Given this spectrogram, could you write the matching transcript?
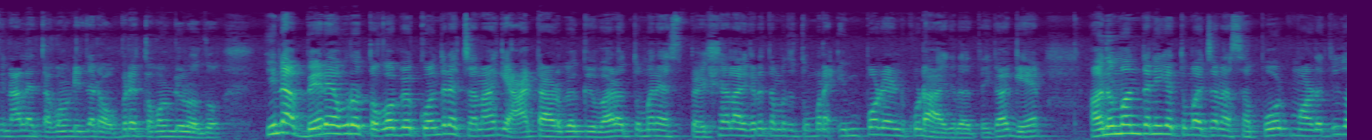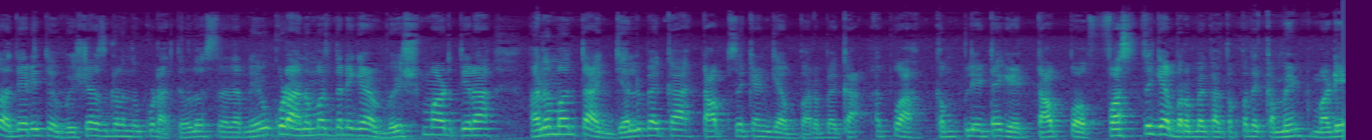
ಫಿನಾಲೆ ತಗೊಂಡಿದ್ದಾರೆ ಒಬ್ಬರೇ ತಗೊಂಡಿರೋದು. ಇನ್ನು ಬೇರೆಯವರು ತಗೋಬೇಕು ಅಂದರೆ ಚೆನ್ನಾಗಿ ಆಟ ಆಡಬೇಕು. ಈ ವಾರ ತುಂಬಾ ಸ್ಪೆಷಲ್ ಆಗಿರುತ್ತೆ ಮತ್ತು ತುಂಬಾ ಇಂಪಾರ್ಟೆಂಟ್ ಕೂಡ ಆಗಿರುತ್ತೆ. ಹೀಗಾಗಿ ಹನುಮಂತನಿಗೆ ತುಂಬ ಚೆನ್ನಾಗಿ ಸಪೋರ್ಟ್ ಮಾಡುತ್ತಿದ್ದು ಅದೇ ರೀತಿ ವಿಶಸ್ಗಳನ್ನು ಕೂಡ ತಿಳಿಸ್ತಾ ಇದ್ದಾರೆ. ನೀವು ಕೂಡ ಹನುಮಂತನಿಗೆ ವಿಶ್ ಮಾಡ್ತೀರಾ? ಹನುಮಂತ ಗೆಲ್ಬೇಕಾ? ಟಾಪ್ ಸೆಕೆಂಡ್ಗೆ ಬರಬೇಕಾ? ಅಥವಾ ಕಂಪ್ಲೀಟಾಗಿ ಟಾಪ್ ಫಸ್ಟ್ಗೆ ಬರಬೇಕಾ ತಪ್ಪದೆ ಕಮೆಂಟ್ ಮಾಡಿ.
